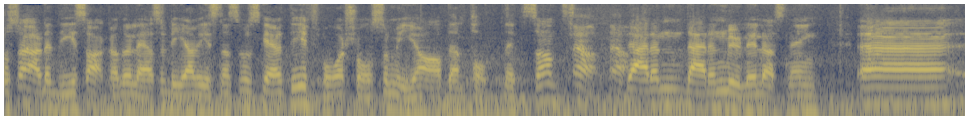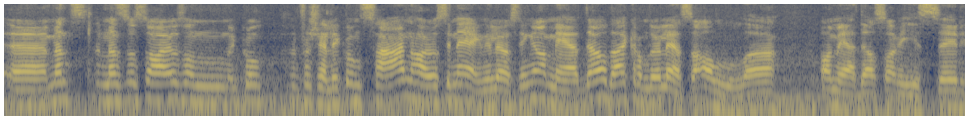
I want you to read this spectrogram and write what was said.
Og så er det de sakene du leser, de avisene som er skrevet, de får så og så mye av den potten. ikke sant? Ja. Det, er en, det er en mulig løsning. Eh, eh, men men så, så har jo sånn kon- Forskjellige konsern har jo sine egne løsninger av media, og der kan du lese alle av medias aviser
